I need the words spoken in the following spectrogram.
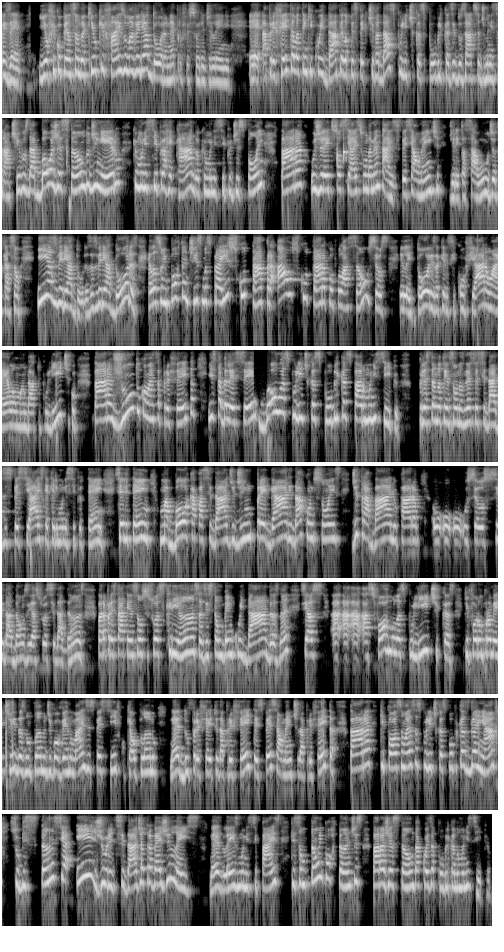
Pois é. E eu fico pensando aqui o que faz uma vereadora, né, professora Edilene? É, a prefeita ela tem que cuidar, pela perspectiva das políticas públicas e dos atos administrativos, da boa gestão do dinheiro que o município arrecada, que o município dispõe para os direitos sociais fundamentais, especialmente direito à saúde, educação. E as vereadoras? As vereadoras, elas são importantíssimas para escutar, para auscultar a população, os seus eleitores, aqueles que confiaram a ela um mandato político, para, junto com essa prefeita, estabelecer boas políticas públicas para o município, prestando atenção nas necessidades especiais que aquele município tem, se ele tem uma boa capacidade de empregar e dar condições de trabalho para o, o, os seus cidadãos e as suas cidadãs, para prestar atenção se suas crianças estão bem cuidadas, né? se as, a, a, as fórmulas políticas que foram prometidas num plano de governo mais específico, que é o plano né, do prefeito e da prefeita, especialmente da prefeita, para que possam essas políticas políticas públicas ganhar substância e juridicidade através de leis. Né, leis municipais que são tão importantes para a gestão da coisa pública no município.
